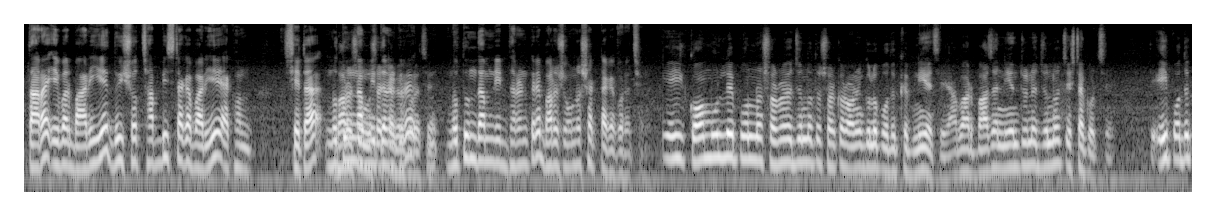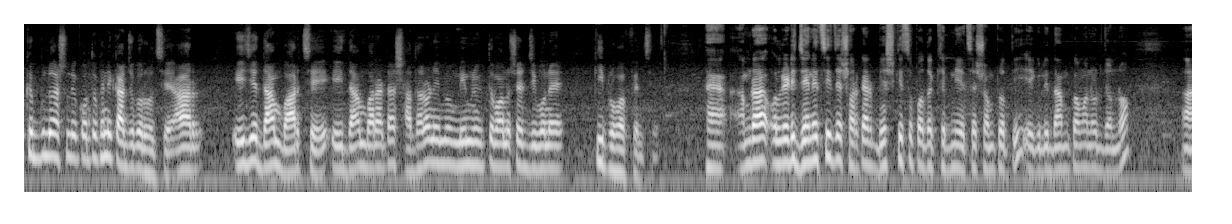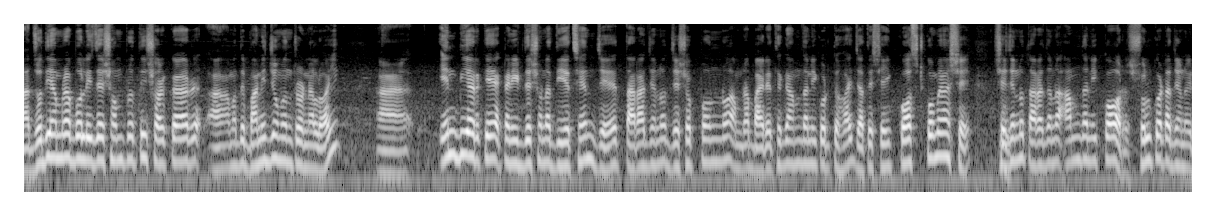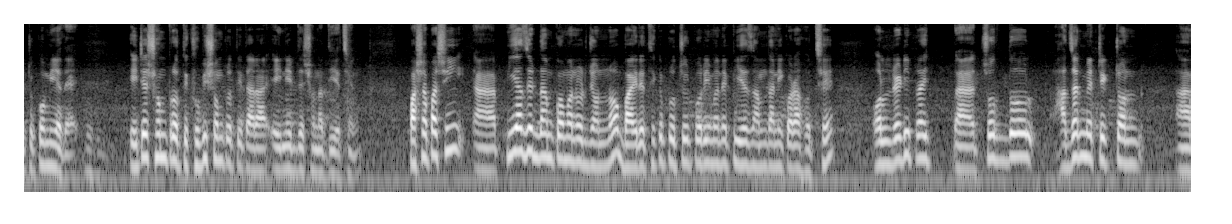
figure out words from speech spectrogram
তারা এবার বাড়িয়ে দুইশো ছাব্বিশ টাকা বাড়িয়ে এখন সেটা নতুন দাম নির্ধারণ করে নতুন দাম নির্ধারণ করে বারোশো উনষাট টাকা করেছে। এই কম মূল্যে পণ্য সরবরাহের জন্য তো সরকার অনেকগুলো পদক্ষেপ নিয়েছে আবার বাজার নিয়ন্ত্রণের জন্য চেষ্টা করছে। এই পদক্ষেপগুলো আসলে কতখানি কার্যকর হচ্ছে? আর এই যে দাম বাড়ছে এই দাম বাড়াটা সাধারণ এবং নিম্নবিত্ত মানুষের জীবনে কি প্রভাব ফেলছে? হ্যাঁ আমরা অলরেডি জেনেছি যে সরকার বেশ কিছু পদক্ষেপ নিয়েছে সম্প্রতি এগুলি দাম কমানোর জন্য। যদি আমরা বলি যে সম্প্রতি সরকার আমাদের বাণিজ্য মন্ত্রণালয় এনবিআরকে একটা নির্দেশনা দিয়েছেন যে তারা যেন যেসব পণ্য আমরা বাইরে থেকে আমদানি করতে হয় যাতে সেই কস্ট কমে আসে সেজন্য তারা যেন আমদানি কর শুল্কটা যেন একটু কমিয়ে দেয়। এটা সম্প্রতি খুবই সম্প্রতি তারা এই নির্দেশনা দিয়েছেন। পাশাপাশি পেঁয়াজের দাম কমানোর জন্য বাইরে থেকে প্রচুর পরিমাণে পেঁয়াজ আমদানি করা হচ্ছে। অলরেডি প্রায় চোদ্দ হাজার মেট্রিক টন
